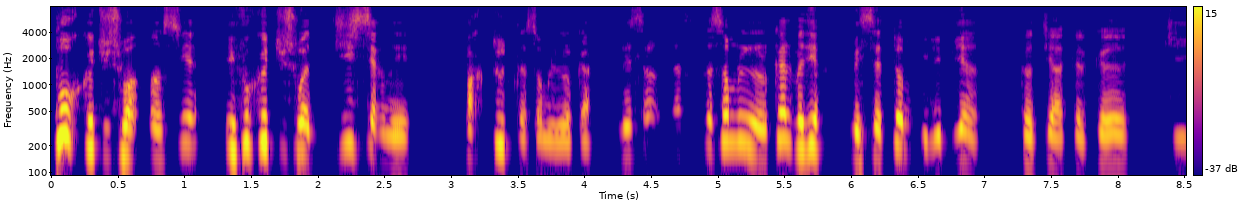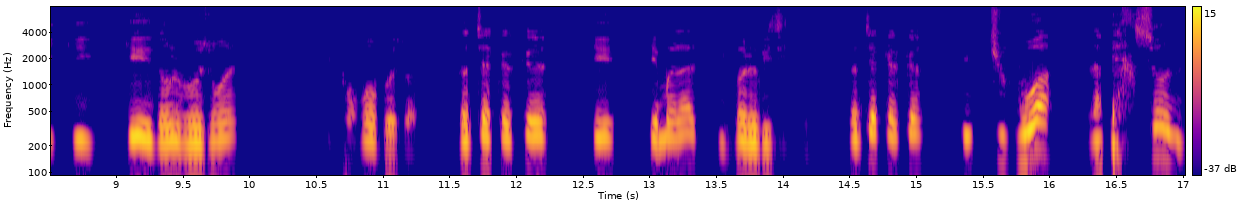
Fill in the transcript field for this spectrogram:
Pour que tu sois ancien, il faut que tu sois discerné par toute l'assemblée locale. L'assemblée locale va dire, mais cet homme, il est bien quand il y a quelqu'un qui, qui, qui est dans le besoin, il pourvoit au besoin. Quand il y a quelqu'un qui est, qui est malade, il va le visiter. Quand il y a quelqu'un, tu vois la personne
